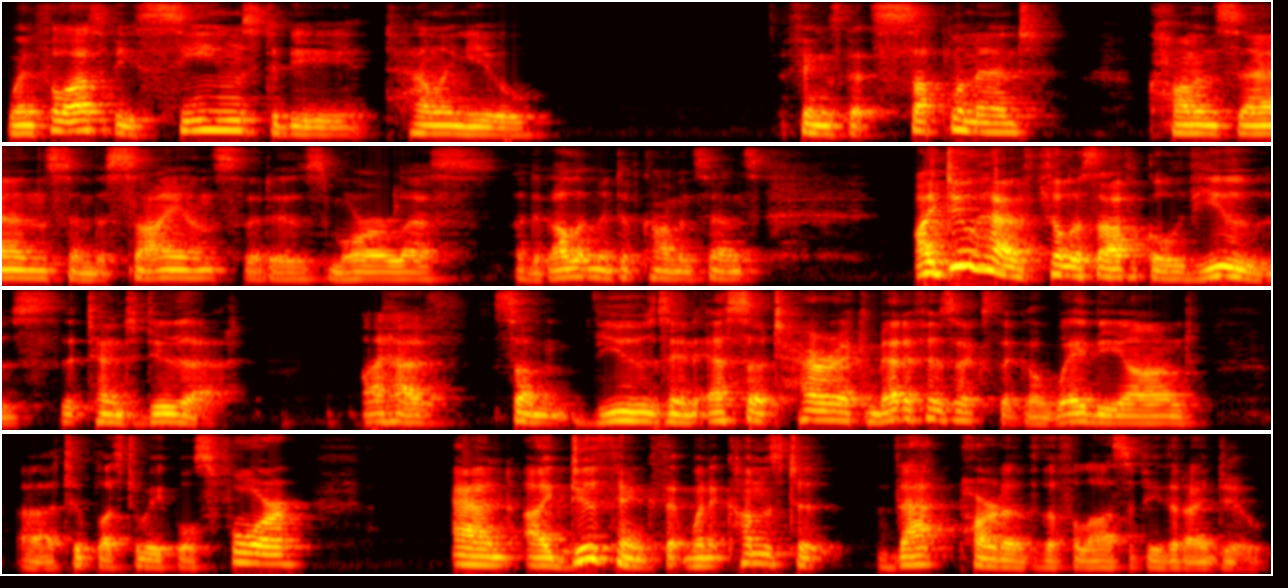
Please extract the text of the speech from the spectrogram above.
when philosophy seems to be telling you things that supplement common sense and the science that is more or less a development of common sense, I do have philosophical views that tend to do that. I have some views in esoteric metaphysics that go way beyond uh, 2 plus 2 equals 4. And I do think that when it comes to that part of the philosophy that I do,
